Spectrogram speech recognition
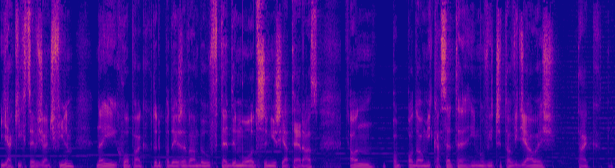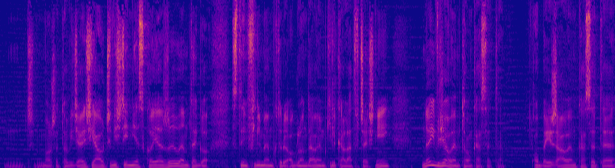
jaki chcę wziąć film. No i chłopak, który podejrzewam był wtedy młodszy niż ja teraz, on po, podał mi kasetę i mówi, czy to widziałeś? Tak? Czy może to widziałeś? Ja oczywiście nie skojarzyłem tego z tym filmem, który oglądałem kilka lat wcześniej. No i wziąłem tą kasetę. Obejrzałem kasetę,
